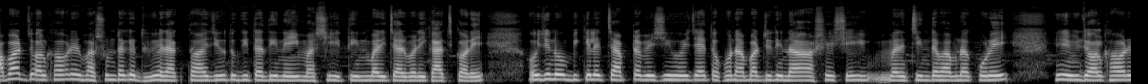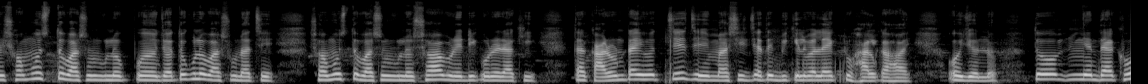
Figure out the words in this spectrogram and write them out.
আবার জল খাবারের বাসনটাকে ধুয়ে রাখতে হয়, যেহেতু গীতা দিন এই মাসি তিনবারই চারবারই কাজ করে, ওই জন্য বিকেলের চাপটা বেশি হয়ে যায়, তখন আবার যদি না আসে সেই মানে চিন্তা ভাবনা করেই জল খাবারের সমস্ত বাসনগুলো যতগুলো বাসন আছে, সমস্ত বাসনগুলো সব রেডি করে রাখি। তার কারণটাই হচ্ছে যে মাসির যাতে বিকেলবেলা একটু হালকা হয়, ওই জন্য। তো দেখো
